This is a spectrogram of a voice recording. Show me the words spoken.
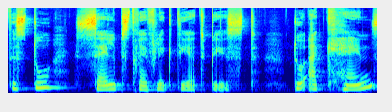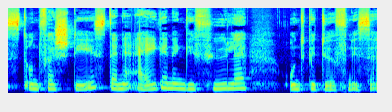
dass du selbst reflektiert bist. Du erkennst und verstehst deine eigenen Gefühle und Bedürfnisse.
